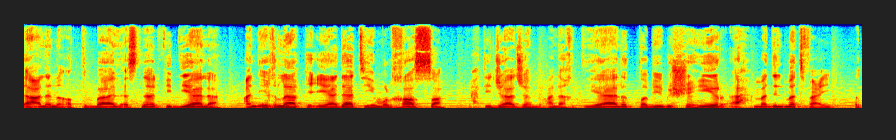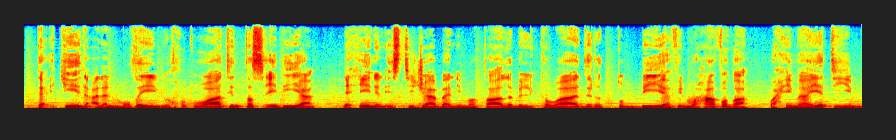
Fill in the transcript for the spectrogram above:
أعلن أطباء الأسنان في ديالى عن إغلاق عياداتهم الخاصة احتجاجا على اغتيال الطبيب الشهير أحمد المدفعي والتأكيد على المضي بخطوات تصعيدية لحين الاستجابة لمطالب الكوادر الطبية في المحافظة وحمايتهم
